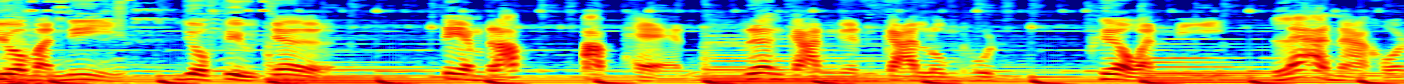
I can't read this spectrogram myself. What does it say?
Your Money Your Future เตรียมรับปรับแผนเรื่องการเงินการลงทุนเพื่อวันนี้และอนาคต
